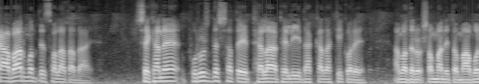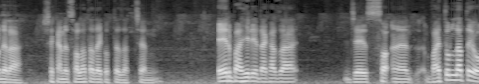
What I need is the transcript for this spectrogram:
কাবার মধ্যে সলাত আদায়। সেখানে পুরুষদের সাথে ঠেলা ঠেলি ধাক্কা ধাক্কি করে আমাদের সম্মানিত মা বোনেরা সেখানে সলাত আদায় করতে যাচ্ছেন। এর বাহিরে দেখা যায় যে বায়তুল্লাতেও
